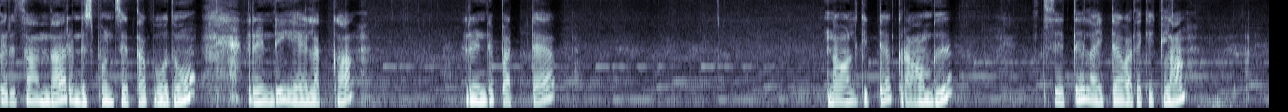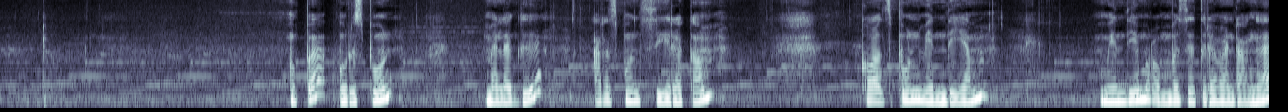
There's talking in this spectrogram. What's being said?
பெருசாக இருந்தால் ரெண்டு ஸ்பூன் சேர்த்தா போதும். ரெண்டு ஏலக்காய் ரெண்டு பட்டை நாலு கிட்ட கிராம்பு சேர்த்து லைட்டாக வதக்கிக்கலாம். இப்போ ஒரு ஸ்பூன் மிளகு அரை ஸ்பூன் சீரகம் கால் ஸ்பூன் வெந்தயம். வெந்தயம் ரொம்ப சேர்த்துட வேண்டாங்க.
